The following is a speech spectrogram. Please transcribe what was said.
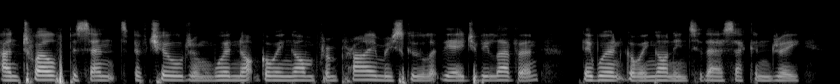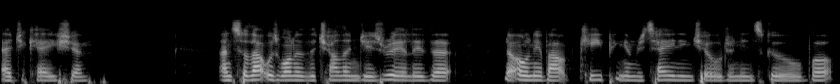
and 12% of children were not going on from primary school at the age of 11. They weren't going on into their secondary education. And so that was one of the challenges, really, that not only about keeping and retaining children in school, but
